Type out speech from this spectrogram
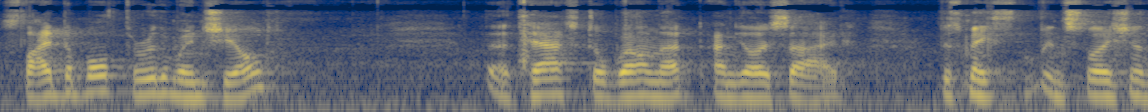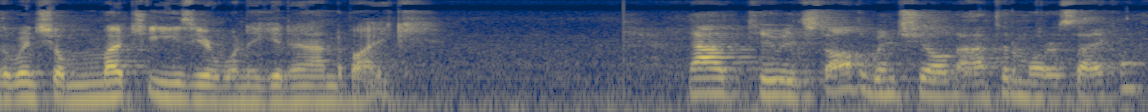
slide the bolt through the windshield, attach the well nut on the other side. This makes installation of the windshield much easier when you get it on the bike. Now to install the windshield onto the motorcycle,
